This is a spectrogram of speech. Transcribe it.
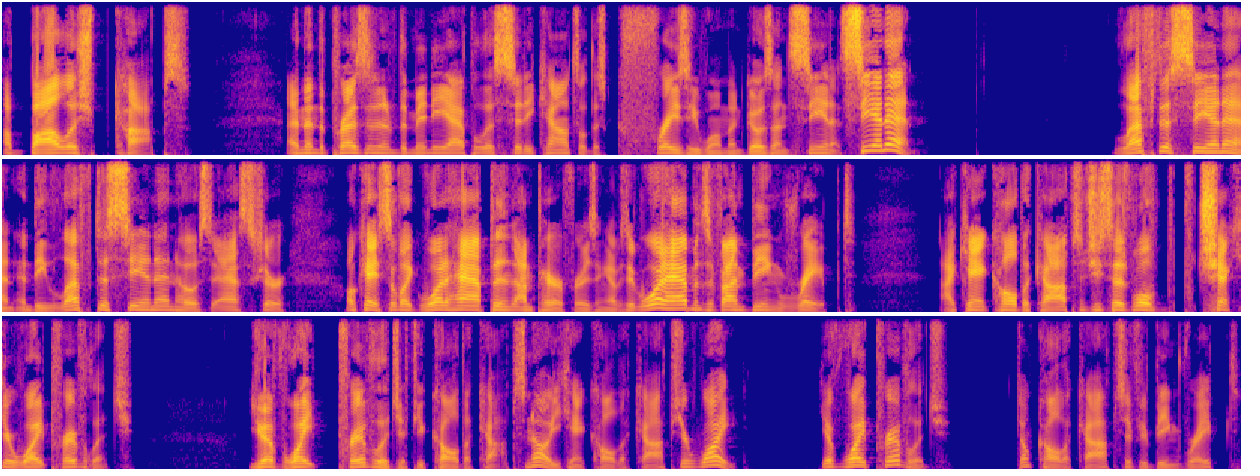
abolish cops. And then the president of the Minneapolis City Council, this crazy woman, goes on CNN. CNN! Leftist CNN. And the leftist CNN host asks her, okay, so like what happened? I'm paraphrasing, obviously. But what happens if I'm being raped? I can't call the cops. And she says, well, check your white privilege. You have white privilege if you call the cops. No, you can't call the cops. You're white. You have white privilege. Don't call the cops if you're being raped.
